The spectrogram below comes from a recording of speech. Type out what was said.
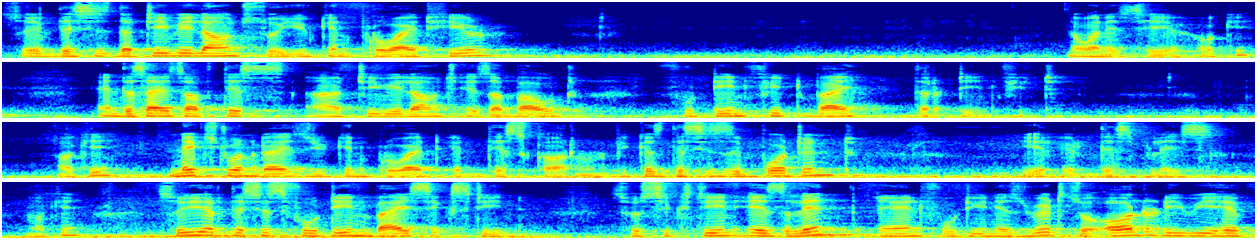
So if this is the tv lounge so you can provide here. No one is here okay. And the size of this uh, tv lounge is about 14 feet by 13 feet. Okay next one guys you can provide at this corner because this is important here at this place. Okay so here this is 14 by 16 so 16 is length and 14 is width. So already we have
